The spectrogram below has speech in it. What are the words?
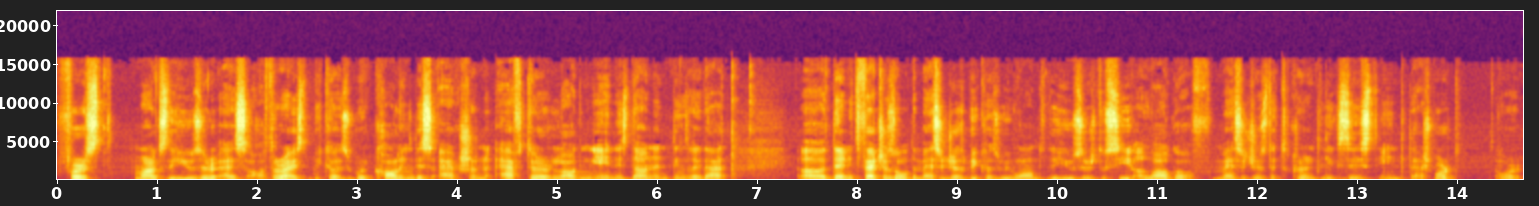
first marks the user as authorized because we're calling this action after logging in is done and things like that. Uh, then it fetches all the messages because we want the user to see a log of messages that currently exist in the dashboard or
